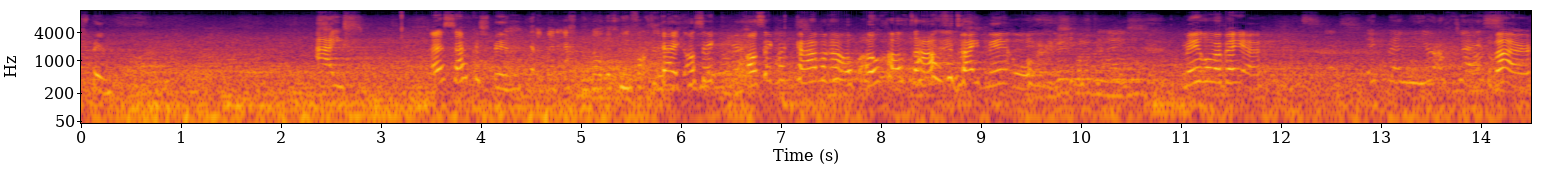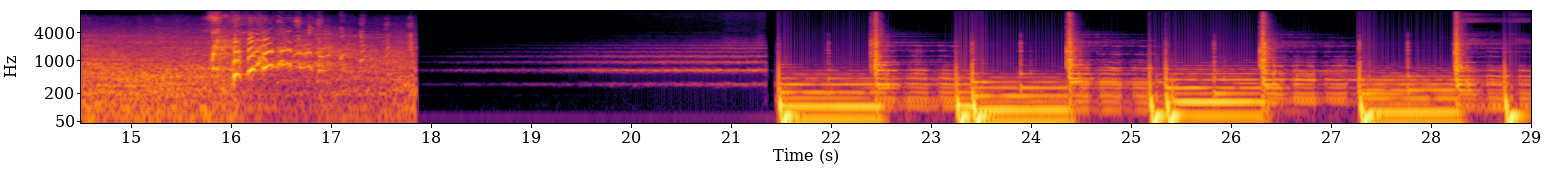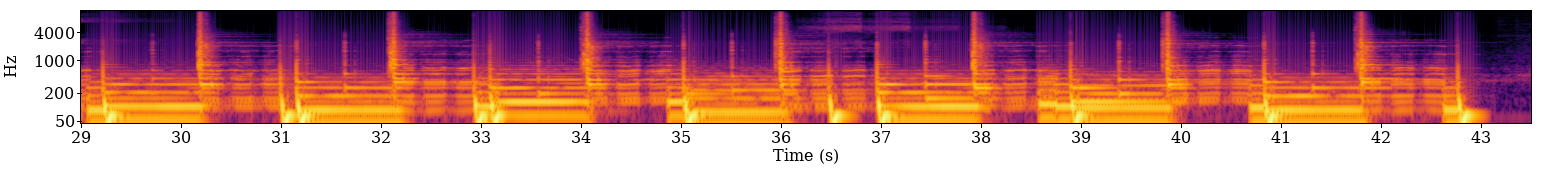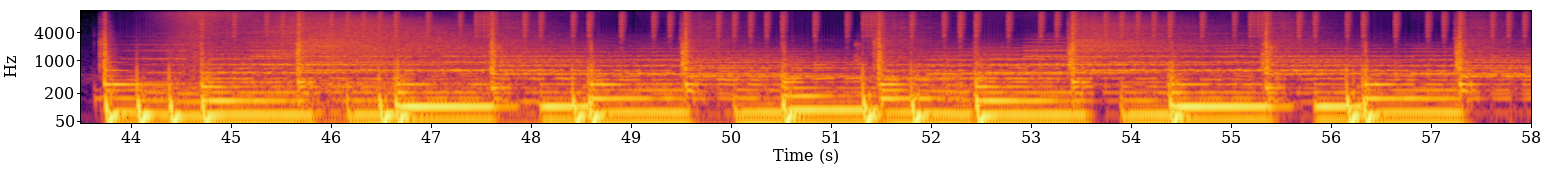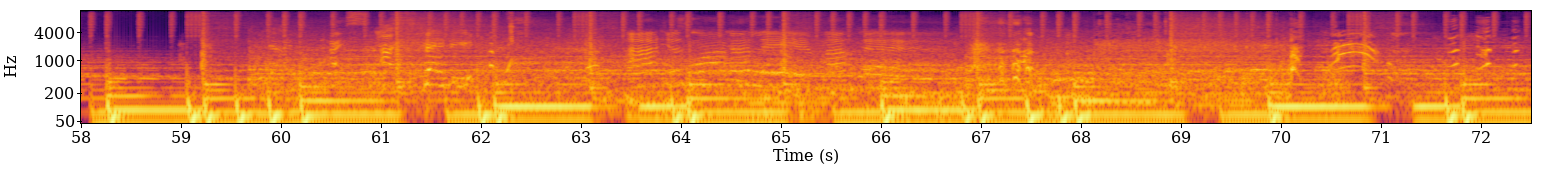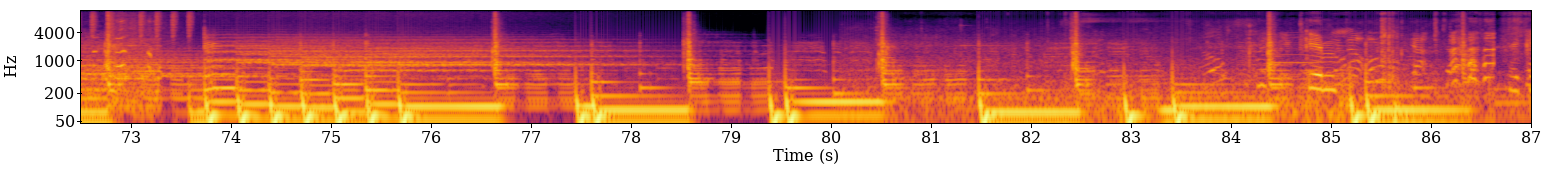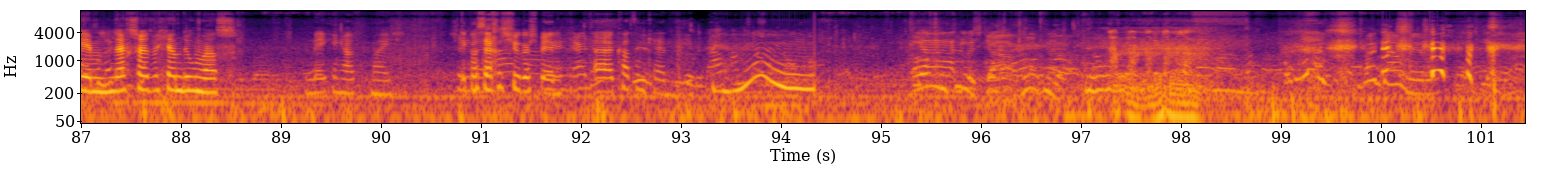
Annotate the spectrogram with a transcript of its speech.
Suikerspin. IJs. En suikerspin. Ik ben echt wel de goede factor. Kijk, als ik, als ik mijn camera op ooghoogte hou, verdwijnt Merel. Merel, waar ben je? Ik ben hier achter. Waar? Kim. Hey Kim, leg eens uit wat je aan het doen was. Making out of my... Ik wil zeggen sugar spin. Uh, cotton candy. Mm. Merel.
